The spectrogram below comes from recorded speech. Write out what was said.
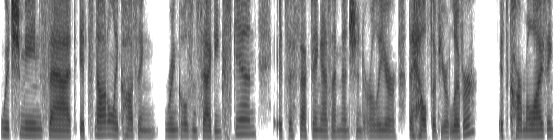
which means that it's not only causing wrinkles and sagging skin, it's affecting, as I mentioned earlier, the health of your liver. It's caramelizing.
